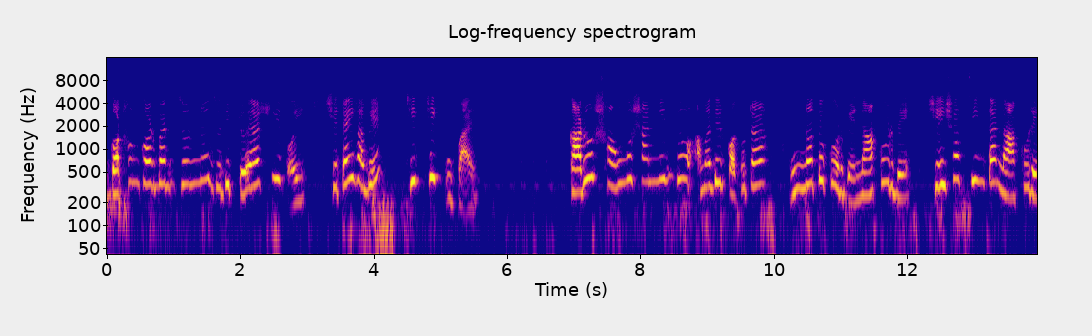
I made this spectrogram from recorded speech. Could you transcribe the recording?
গঠন করবার জন্য যদি প্রয়াসী হই, সেটাই হবে ঠিক ঠিক উপায়। কারোর সঙ্গ সান্নিধ্য আমাদের কতটা উন্নত করবে, না করবে, সেই সব চিন্তা না করে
